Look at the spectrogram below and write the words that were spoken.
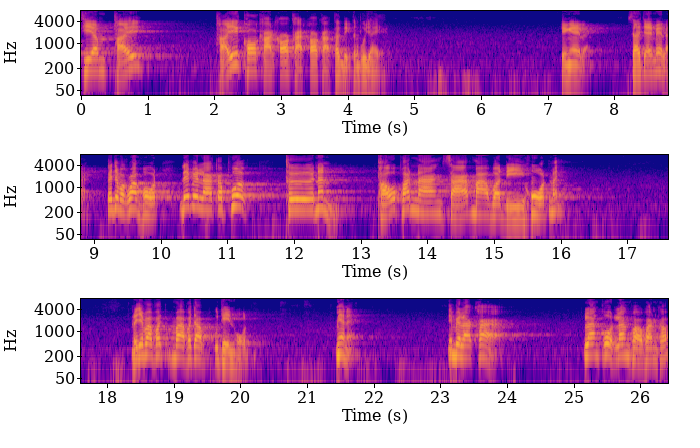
เทียมไถ ไถคอขาดคอขาดคอขาดทั้งเด็กทั้งผู้ใหญ่เป็นไงล่ะสายใจไหมล่ะ ก็จะบอกว่าโหดได้เวลากับพวกเธอนั่น เผาพระนางสามาวดีโหดไหมเราจะว่าพระว่าพระเจ้าอุเทนโหด เนี่ยนะนี่เวลาฆ่าล้างโคตรล้างเผ่าพันธุ์เขา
